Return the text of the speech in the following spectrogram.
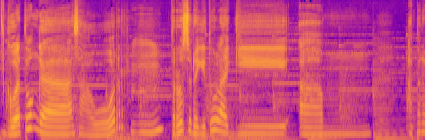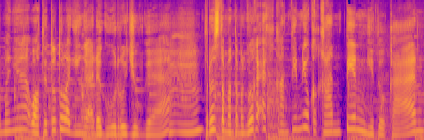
gue tuh nggak sahur, Mhm. terus udah gitu lagi em, apa namanya waktu itu tuh lagi nggak ada guru juga. Mhm. Terus teman-teman gue kayak eh, ke kantin yuk ke kantin gitu kan.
